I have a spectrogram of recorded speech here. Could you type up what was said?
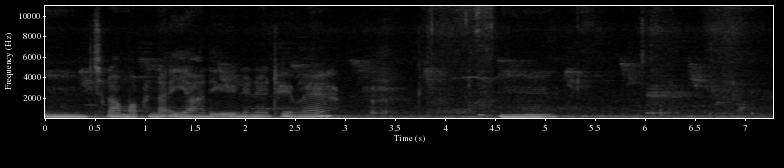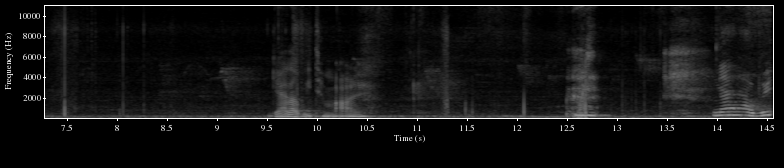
อืมခြေတော့မှာဖက်နှက်အရာလေးနည်းနည်းထည့်မယ်อืมရလာပြီထင်ပါတယ် ညလာပြီ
